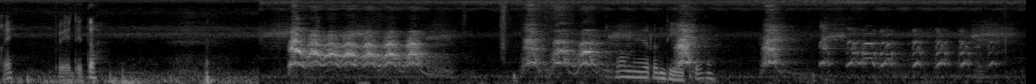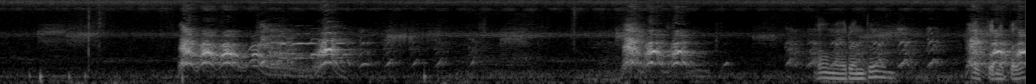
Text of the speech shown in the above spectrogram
Okay, pwede to. Oh, meron dito. Oh, meron doon. Ito na pala.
